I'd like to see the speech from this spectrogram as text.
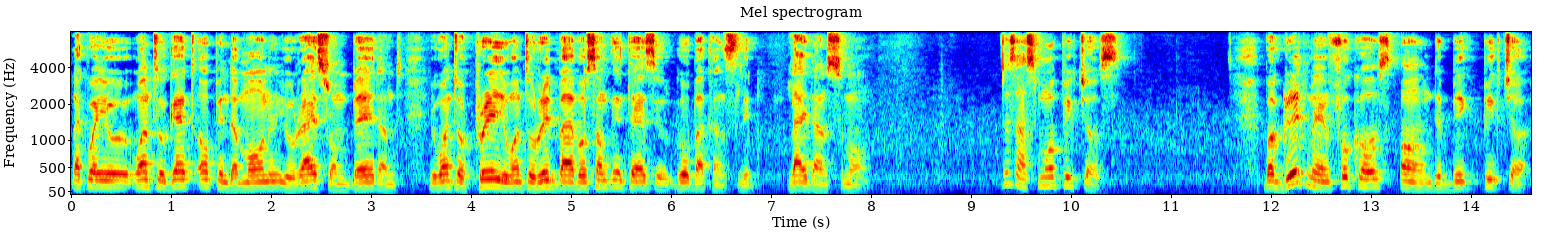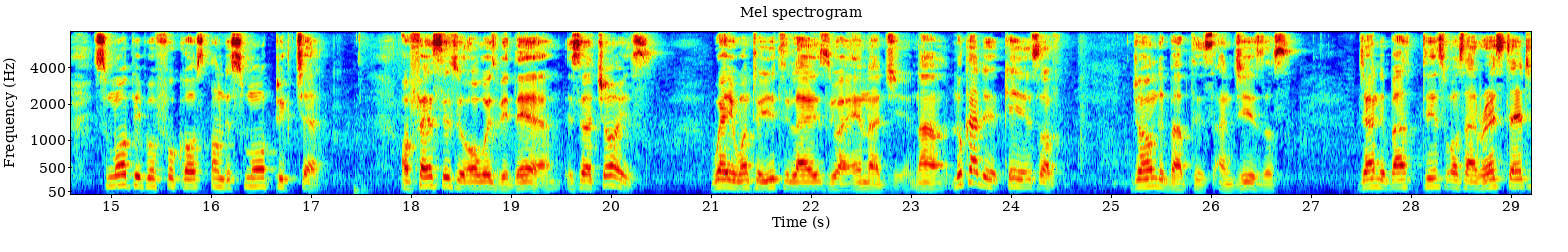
like when you want to get up in the morning, you rise from bed and you want to pray, you want to read Bible, something tells you go back and sleep. Lie down small. Those are small pictures. But great men focus on the big picture. Small people focus on the small picture. Offenses will always be there. It's a choice where you want to utilize your energy. Now, look at the case of John the Baptist and Jesus. John the Baptist was arrested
